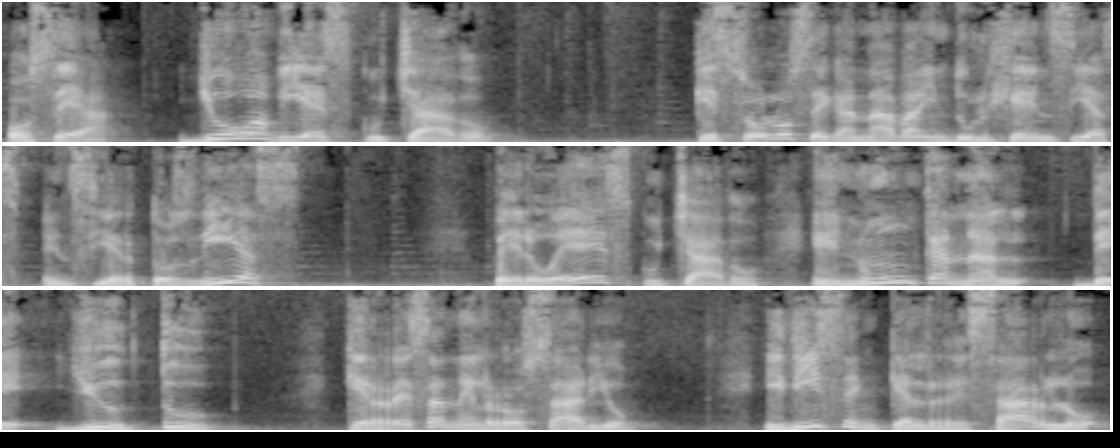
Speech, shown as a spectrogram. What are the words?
O sea, yo había escuchado que solo se ganaba indulgencias en ciertos días. Pero he escuchado en un canal de YouTube que rezan el rosario y dicen que al rezarlo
